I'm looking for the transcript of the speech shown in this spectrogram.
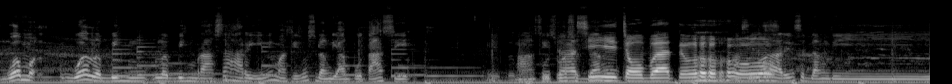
gue gue lebih lebih merasa hari ini mahasiswa sedang diamputasi. Gitu mahasiswa sedang Amputasi coba tuh. mahasiswa hari ini sedang diamputasi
